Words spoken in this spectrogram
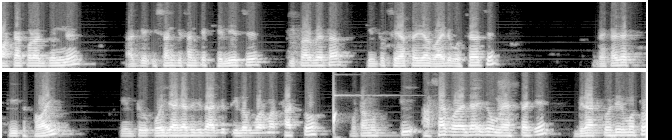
পাকা করার জন্য আজকে ঈশান কিষানকে খেলিয়েছে কিপার ব্যাটার, কিন্তু সিয়াস আইয়ার বাইরে বসে আছে। দেখা যাক কি হয়। কিন্তু ওই জায়গাতে যদি আজকে তিলক বর্মা থাকতো, মোটামুটি আশা করা যায় যে ম্যাচটাকে বিরাট কোহলির মতো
